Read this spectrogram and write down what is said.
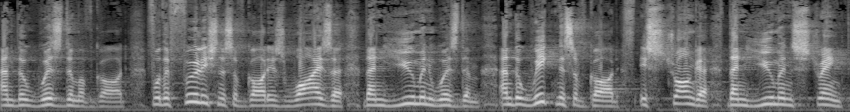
and the wisdom of God. For the foolishness of God is wiser than human wisdom, and the weakness of God is stronger than human strength.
